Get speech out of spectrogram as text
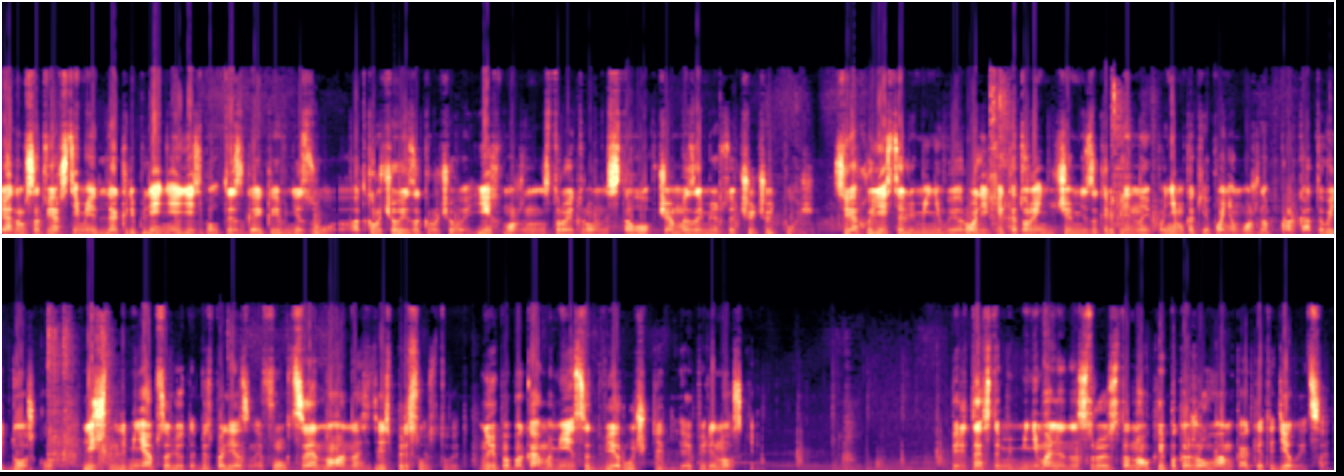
Рядом с отверстиями для крепления есть болты с гайкой внизу. Откручивая и закручивая их, можно настроить ровность столов, чем мы займемся чуть-чуть позже. Сверху есть алюминиевые ролики, которые ничем не закреплены. По ним, как я понял, можно прокатывать доску. Лично для меня абсолютно бесполезная функция, но она здесь присутствует. Ну и по бокам имеются две ручки для переноски. Перед тестами минимально настрою станок и покажу вам, как это делается.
